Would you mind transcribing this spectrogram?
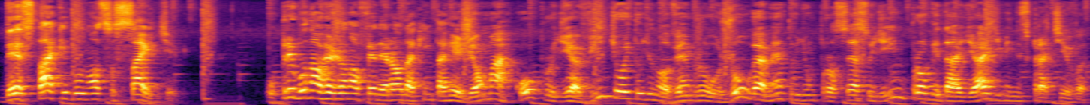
Destaque do nosso site. O Tribunal Regional Federal da Quinta Região marcou para o dia 28 de novembro o julgamento de um processo de improbidade administrativa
